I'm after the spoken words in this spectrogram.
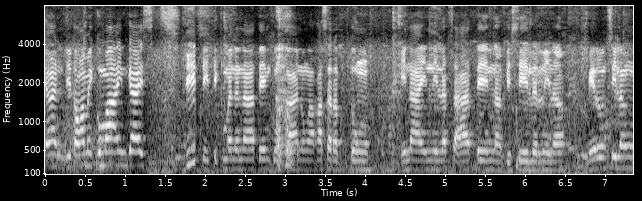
Yan, dito kami kumain guys. Dito, titikman na natin kung gaano nga kasarap tong inain nila sa atin na bestseller nila. Meron silang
